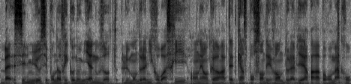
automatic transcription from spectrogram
bah, c'est le mieux, c'est pour notre économie à nous autres. Le monde de la microbrasserie, on est encore à peut-être 15% des ventes de la bière par rapport au macro.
